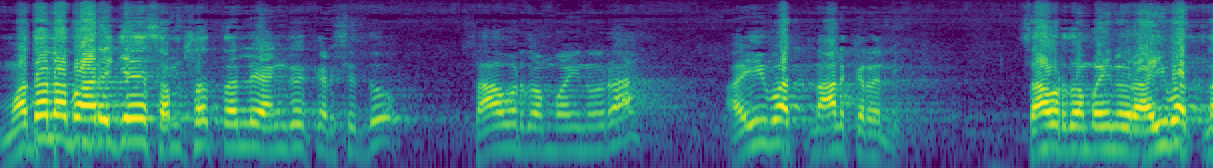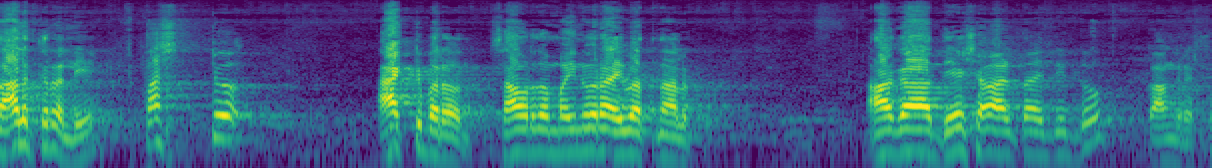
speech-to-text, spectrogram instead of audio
ಮೊದಲ ಬಾರಿಗೆ ಸಂಸತ್ತಲ್ಲಿ ಅಂಗೀಕರಿಸಿದ್ದು ಸಾವಿರದ ಒಂಬೈನೂರ ಐವತ್ನಾಲ್ಕರಲ್ಲಿ. ಸಾವಿರದ ಒಂಬೈನೂರ ಐವತ್ನಾಲ್ಕರಲ್ಲಿ ಫಸ್ಟ್ ಆಕ್ಟ್ ಬರೋದು, ಸಾವಿರದ ಒಂಬೈನೂರ ಐವತ್ನಾಲ್ಕು. ಆಗ ದೇಶ ಆಳ್ತಾ ಇದ್ದಿದ್ದು ಕಾಂಗ್ರೆಸ್.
